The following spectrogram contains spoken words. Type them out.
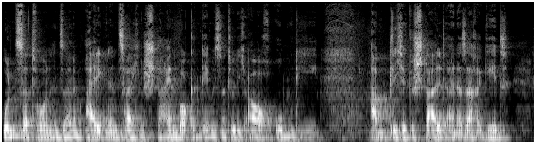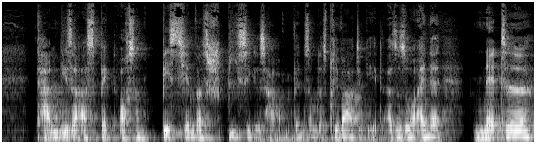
und Saturn in seinem eigenen Zeichen Steinbock, in dem es natürlich auch um die amtliche Gestalt einer Sache geht, kann dieser Aspekt auch so ein bisschen was Spießiges haben, wenn es um das Private geht. Also so eine nette,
